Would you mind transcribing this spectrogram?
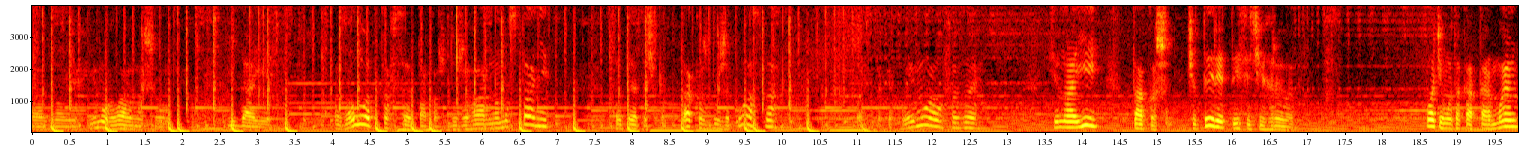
все одно. Йому головне, що їда є. Позолотка, все також в дуже гарному стані. Статеточка також дуже класна. Ось таке клеймо ЛФЗ. Ціна їй також 4 тисячі гривень. Потім отака Кармен.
